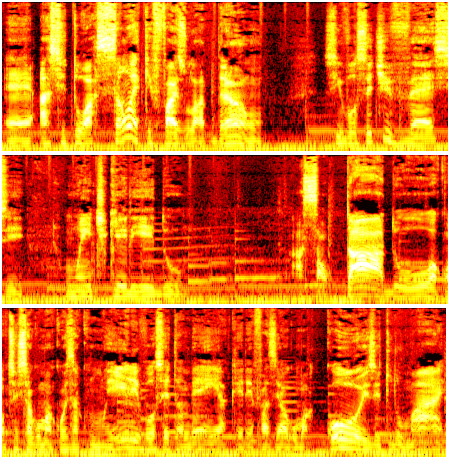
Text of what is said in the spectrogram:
é, a situação é que faz o ladrão. Se você tivesse um ente querido assaltado ou acontecesse alguma coisa com ele, você também ia querer fazer alguma coisa e tudo mais.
